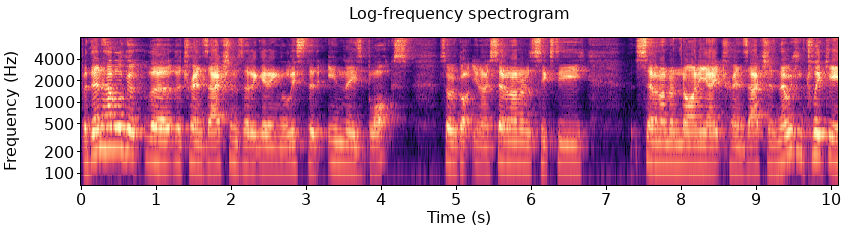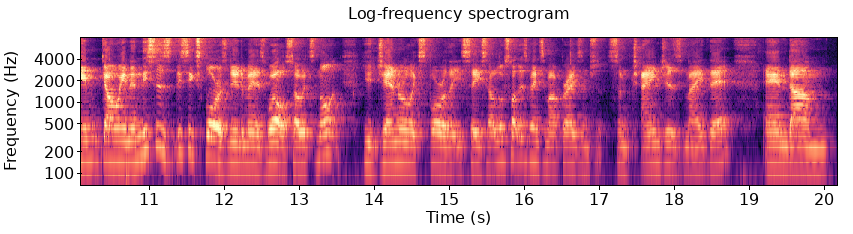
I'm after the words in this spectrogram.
But then have a look at the, the transactions that are getting listed in these blocks. So we've got, you know, 760, 798 transactions. Now we can click in, go in, and this is this Explorer is new to me as well. So it's not your general Explorer that you see. So it looks like there's been some upgrades and some changes made there, and um,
